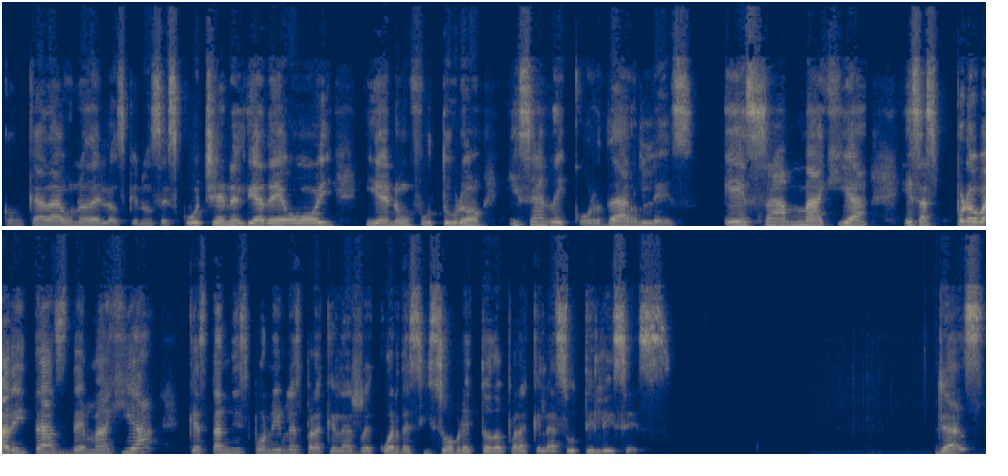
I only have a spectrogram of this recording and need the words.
con cada uno de los que nos escuchen el día de hoy y en un futuro es a recordarles esa magia, esas probaditas de magia que están disponibles para que las recuerdes y sobre todo para que las utilices. ¿Jazz?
